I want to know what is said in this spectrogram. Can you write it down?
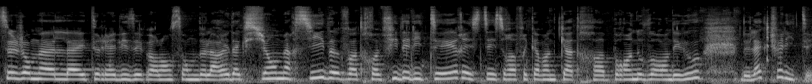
Ce journal a été réalisé par l'ensemble de la rédaction. Merci de votre fidélité. Restez sur Africa 24 pour un nouveau rendez-vous de l'actualité.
